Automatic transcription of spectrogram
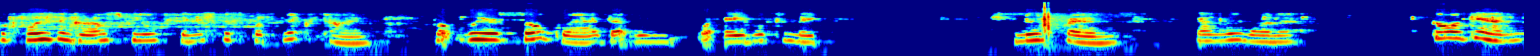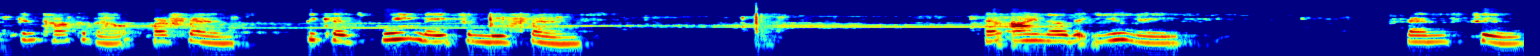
But boys and girls, we will finish this book next time. But we are so glad that we were able to make new friends, and we want to go again and talk about our friends because we made some new friends. And I know that you made friends too.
